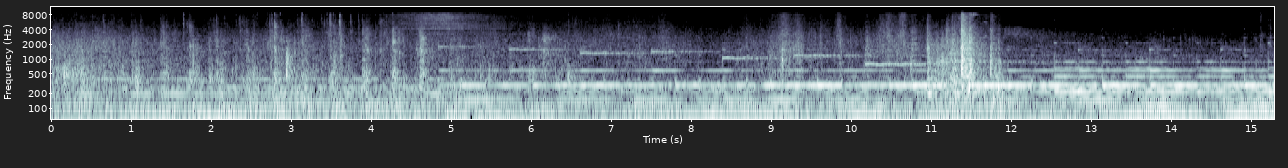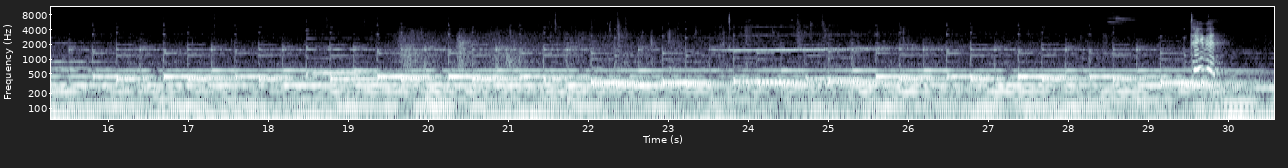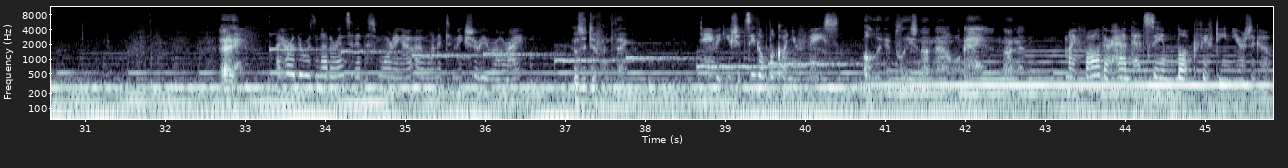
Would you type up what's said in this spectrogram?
please, not now, okay? None. My father had that same look 15 years ago.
